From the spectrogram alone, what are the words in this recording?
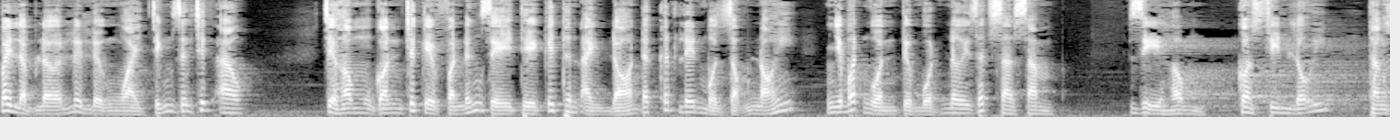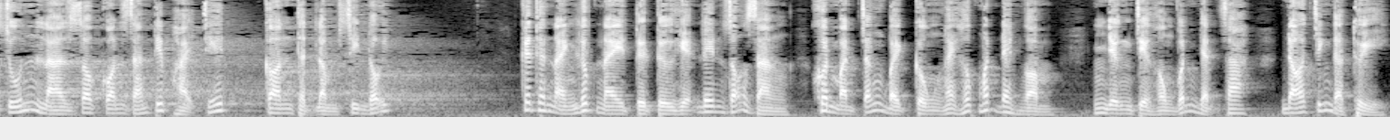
bay lập lờ lơ lửng ngoài chính giữa chiếc ao. Chị hồng còn chưa kịp phản ứng gì thì cái thân ảnh đó đã cất lên một giọng nói như bắt nguồn từ một nơi rất xa xăm. Dì hồng, con xin lỗi, thằng xuống là do con gián tiếp hại chết, con thật lòng xin lỗi. Cái thân ảnh lúc này từ từ hiện lên rõ ràng, khuôn mặt trắng bệch cùng hai hốc mắt đen ngòm, nhưng chị hồng vẫn nhận ra đó chính là thủy.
